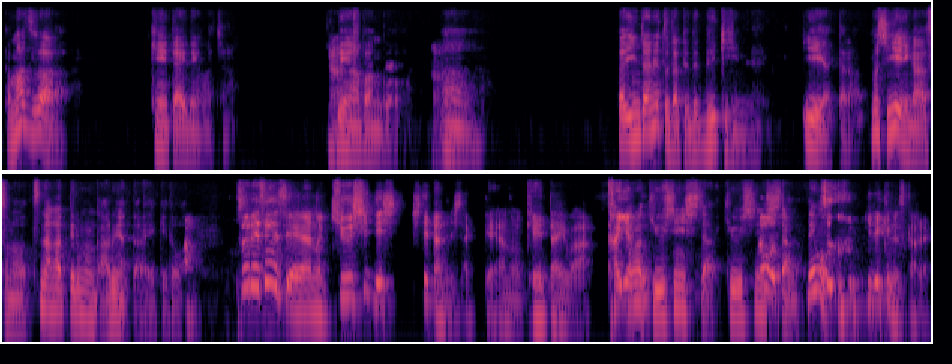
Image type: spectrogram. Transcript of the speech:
か。まずは携帯電話ちゃう。電話番号。うん。あだインターネットだってでできひんね。家やったら。もし家にがそのつながってるものがあるんやったらええけど。あそれ先生、あの休止でししてたんでしたっけ？あの携帯は。解約？は休止した休止したでもすぐ復帰できるんですかあれ？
